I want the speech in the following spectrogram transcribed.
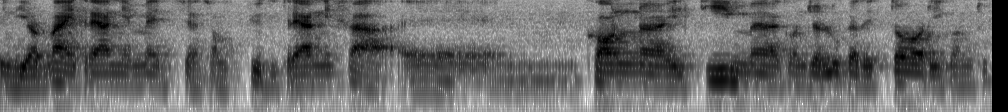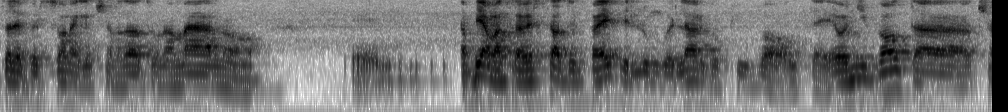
quindi ormai tre anni e mezzo, insomma più di tre anni fa, eh, con il team, con Gianluca Dettori, con tutte le persone che ci hanno dato una mano, eh, abbiamo attraversato il paese lungo e largo più volte e ogni volta ci,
